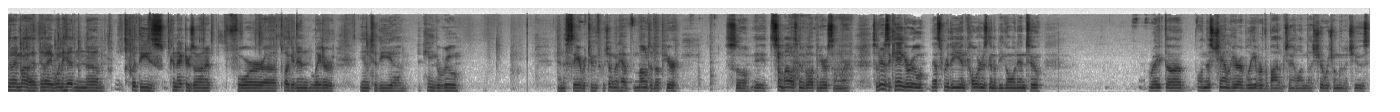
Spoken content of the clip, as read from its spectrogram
Then, uh, then I went ahead and um, put these connectors on it for uh, plugging in later into the, um, the kangaroo and the Sabertooth, which I'm going to have mounted up here. So it somehow is going to go up in here somewhere. So there's the kangaroo. That's where the encoder is going to be going into. Right uh, on this channel here, I believe, or the bottom channel. I'm not sure which one I'm going to choose.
